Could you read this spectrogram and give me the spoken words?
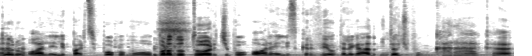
Toro, olha, ele participou como produtor. Tipo, olha, ele escreveu, tá ligado? Então, tipo, caraca.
